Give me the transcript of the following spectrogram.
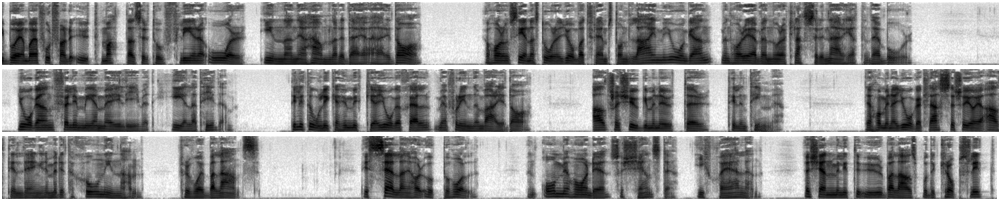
I början var jag fortfarande utmattad så det tog flera år innan jag hamnade där jag är idag. Jag har de senaste åren jobbat främst online med yogan men har även några klasser i närheten där jag bor. Yogan följer med mig i livet hela tiden. Det är lite olika hur mycket jag yogar själv men jag får in den varje dag. Allt från 20 minuter till en timme. När jag har mina yogaklasser så gör jag alltid en längre meditation innan för att vara i balans. Det är sällan jag har uppehåll. Men om jag har det så känns det i själen. Jag känner mig lite ur balans både kroppsligt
